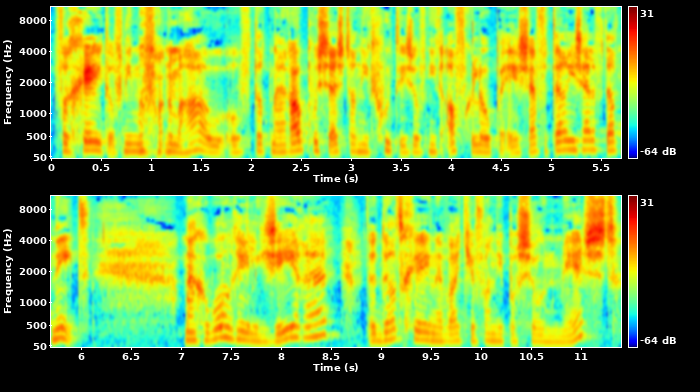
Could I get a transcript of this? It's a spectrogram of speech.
vergeet of niet meer van hem hou. Of dat mijn rouwproces dan niet goed is of niet afgelopen is. Hè. Vertel jezelf dat niet. Maar gewoon realiseren dat datgene wat je van die persoon mist,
